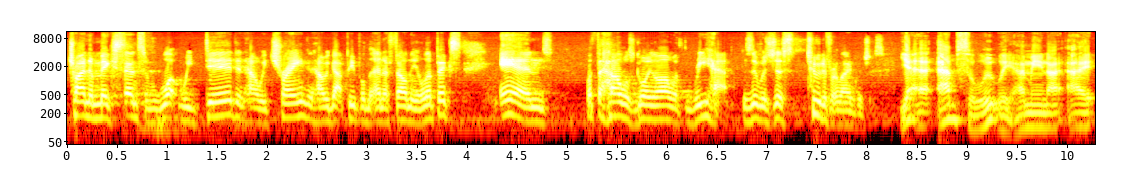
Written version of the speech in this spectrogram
Trying to make sense of what we did and how we trained and how we got people in the NFL and the Olympics and – what the hell was going on with rehab because it was just two different languages. Yeah, absolutely. I mean, I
